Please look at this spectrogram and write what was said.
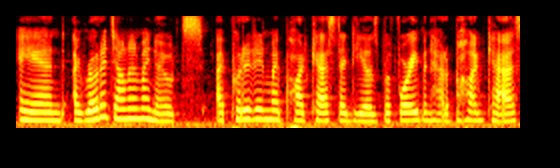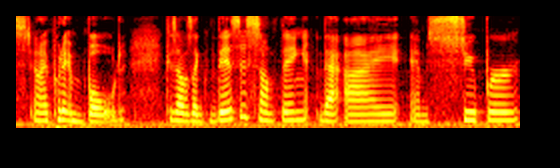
And I wrote it down in my notes. I put it in my podcast ideas before I even had a podcast, and I put it in bold because I was like, this is something that I am super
